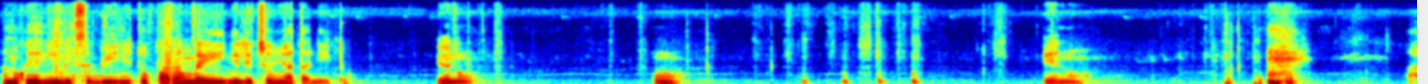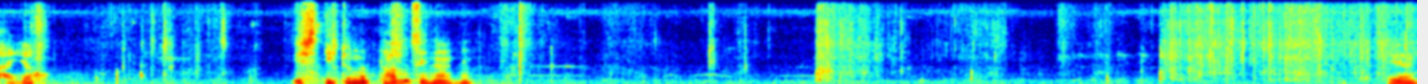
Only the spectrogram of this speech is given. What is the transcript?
Ano kayang ibig sabihin nito? Parang may nilitsyon yata dito. Yan oh. Oh. Yan oh. Ayaw. Is dito nagtago si nanay. Ayan.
